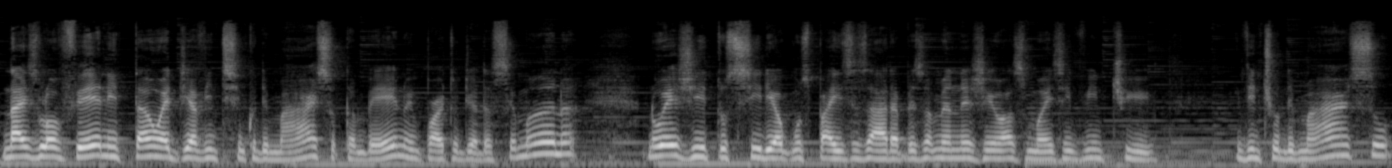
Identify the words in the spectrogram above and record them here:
Na Eslovênia, então, é dia 25 de março também, não importa o dia da semana. No Egito, Síria e alguns países árabes homenageiam as mães em, 20, em 21 de março.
